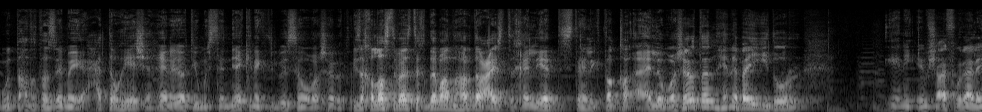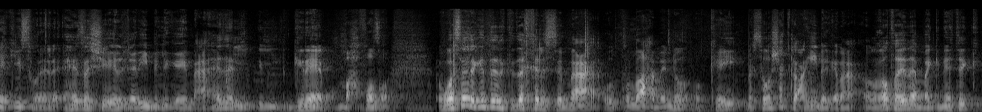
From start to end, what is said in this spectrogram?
وأنت حاططها زي ما هي حتى وهي شغالة دلوقتي ومستنياك إنك تلبسها مباشرة. إذا خلصت بقى استخدامها النهارده وعايز تخليها تستهلك طاقة أقل مباشرة هنا بقى دور يعني مش عارف أقول عليها case ولا لأ هذا الشيء الغريب اللي جاي معاه هذا ال- الجراب محفظة. هو سهل جدا إنك تدخل السماعة وتطلعها منه أوكي بس هو شكله عجيب يا جماعة. الغطا هنا magnetic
